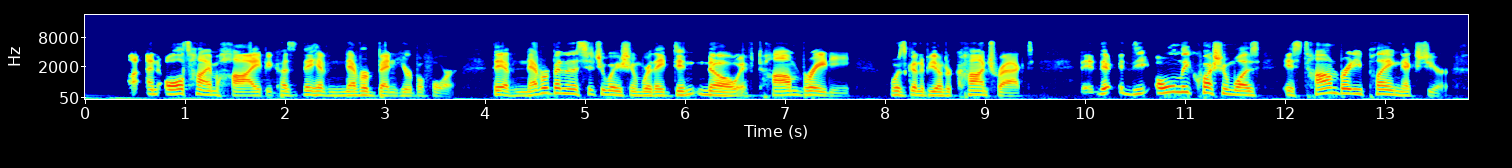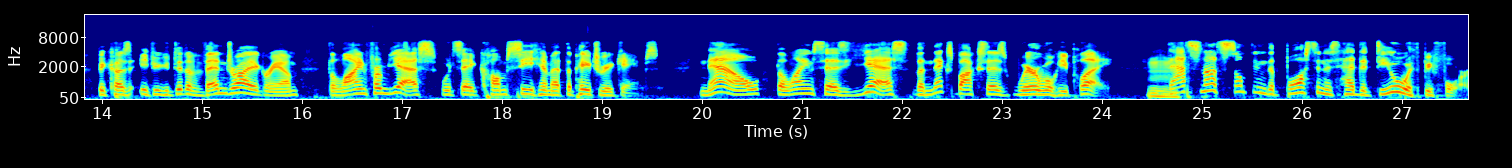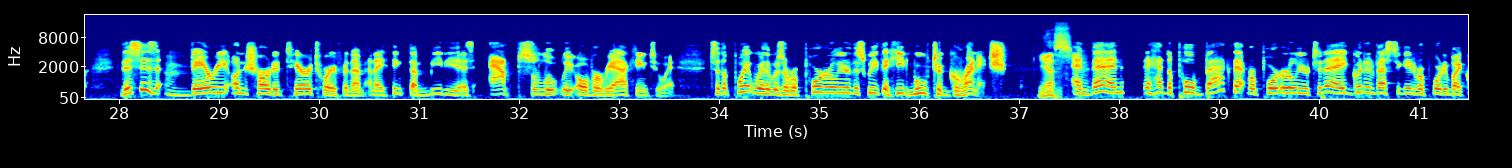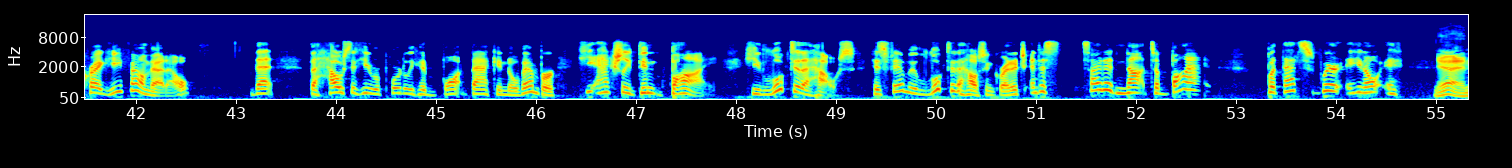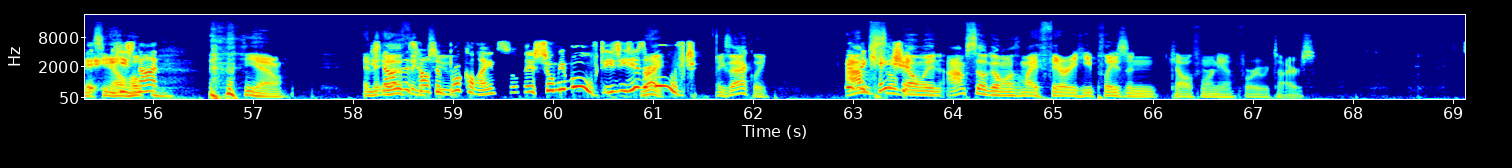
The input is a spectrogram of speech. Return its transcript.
an all-time high because they have never been here before. They have never been in a situation where they didn't know if Tom Brady was going to be under contract. The, the- the only question was is Tom Brady playing next year? Because if you did a Venn diagram, the line from yes would say come see him at the Patriot games. Now the line says yes, the next box says where will he play? Mhm. That's not something that Boston has had to deal with before. This is very uncharted territory for them, and I think the media is absolutely overreacting to it to the point where there was a report earlier this week that he'd moved to Greenwich. Yes. And then they had to pull back that report earlier today. Good investigative reporting by Craig. He found that out that the house that he reportedly had bought back in November, he actually didn't buy. He looked at a house. His family looked at a house in Greenwich and decided not to buy it. But that's where you know eh, yeah, and you know, he's hope- not yeah. And he's the not in his house in too- Brookline, so they assume he moved. He's, he hasn't Right. moved. Exactly. I'm vacation. still going. I'm still going with my theory. He plays in California before he retires.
